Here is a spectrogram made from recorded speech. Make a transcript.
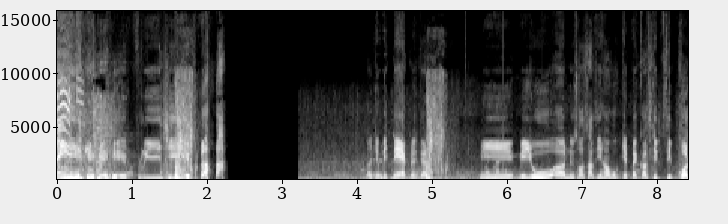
นี่ ฟรีชีพ เราจะไปแตกด้วยกัน มีมีอยู่เอ่อหนึ่งสองสามสี่ห้าหกเจ็ดแปดเก้าสิบสิบคน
